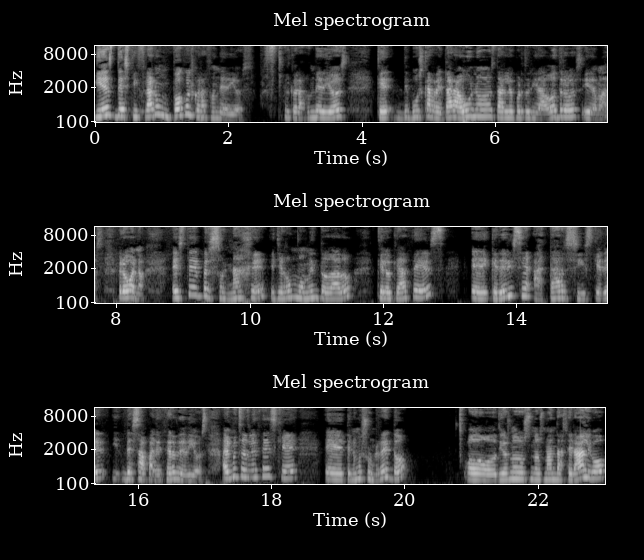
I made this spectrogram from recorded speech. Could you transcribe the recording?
y es descifrar un poco el corazón de Dios. El corazón de Dios que busca retar a unos, darle oportunidad a otros y demás. Pero bueno, este personaje llega un momento dado que lo que hace es eh, querer irse a Tarsis, querer desaparecer de Dios. Hay muchas veces que eh, tenemos un reto o Dios nos, nos manda a hacer algo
